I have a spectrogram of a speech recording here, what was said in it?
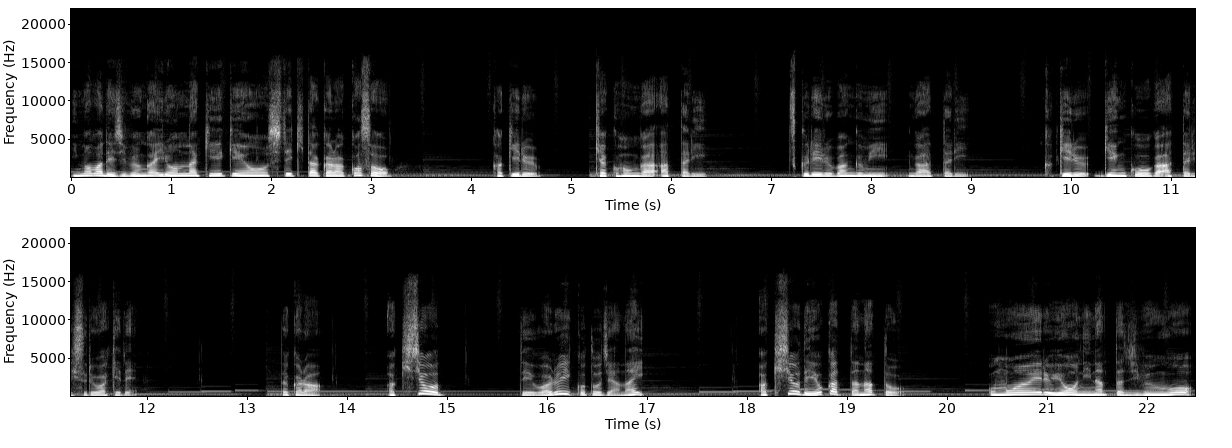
今まで自分がいろんな経験をしてきたからこそ書ける脚本があったり作れる番組があったり書ける原稿があったりするわけで。だから飽き性って悪いことじゃない。飽き性でよかったなと思えるようになった自分を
